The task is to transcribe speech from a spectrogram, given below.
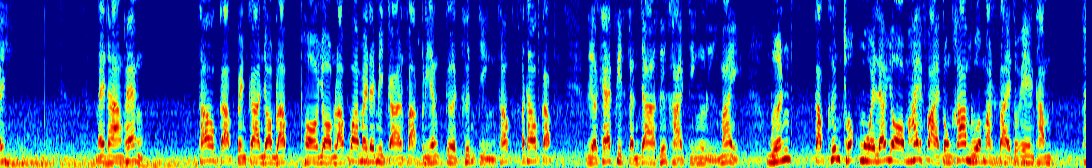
ย ในทางแพ่ง เท่ากับเป็นการยอมรับ พอยอมรับว่าไม่ได้มีการฝากเลี้ยงเกิดขึ้นจริง เท่าก็เท่ากับเหลือแค่ผิดสัญญาซื้อขายจริงหรือไม่ เหมือนกับขึ้นชกมวยแล้วยอมให้ฝ่ายตรงข้ามรวมหมัดใส่ตัวเองทำท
